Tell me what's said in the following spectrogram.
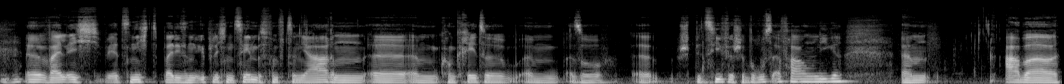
mhm. äh, weil ich jetzt nicht bei diesen üblichen 10 bis 15 Jahren äh, ähm, konkrete, ähm, also äh, spezifische Berufserfahrungen liege. Ähm, aber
